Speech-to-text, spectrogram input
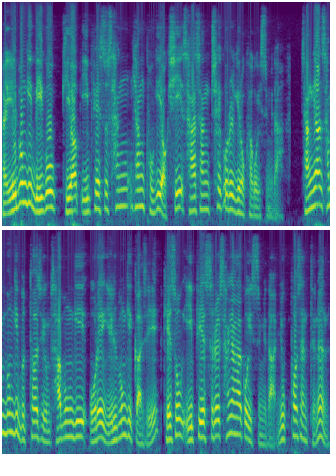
1분기 미국 기업 EPS 상향폭이 역시 사상 최고를 기록하고 있습니다. 작년 3분기부터 지금 4분기, 올해 1분기까지 계속 EPS를 상향하고 있습니다. 6%는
